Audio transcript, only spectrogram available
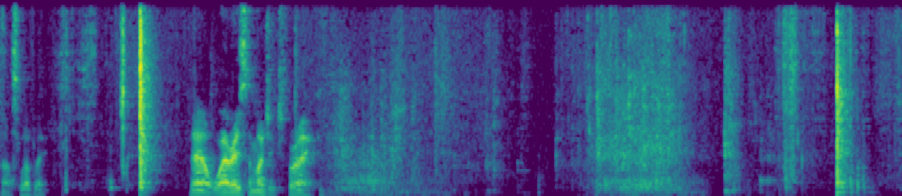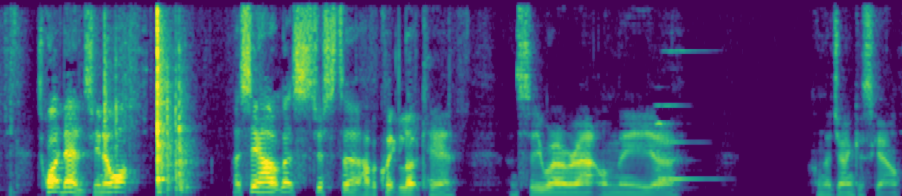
That's lovely. Now, where is the magic spray? It's quite dense. You know what? Let's see how. Let's just uh, have a quick look here and see where we're at on the uh, on the Janka scale.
